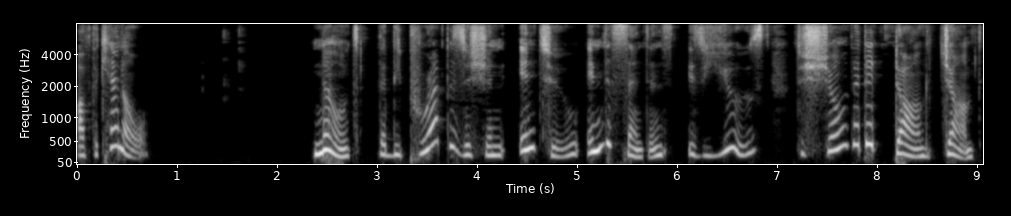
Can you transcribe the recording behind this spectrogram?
of the kennel. Note that the preposition into in the sentence is used to show that the dog jumped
